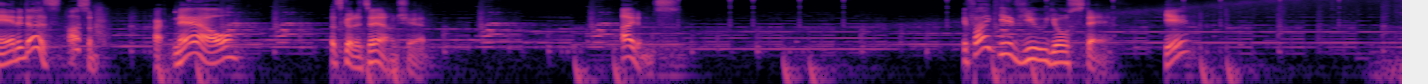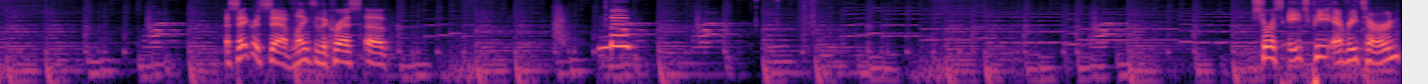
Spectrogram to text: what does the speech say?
and it does. Awesome. All right, now let's go to town, chat. Items. If I give you your staff, yeah? A sacred staff linked to the crest of. Boop. Restores HP every turn.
